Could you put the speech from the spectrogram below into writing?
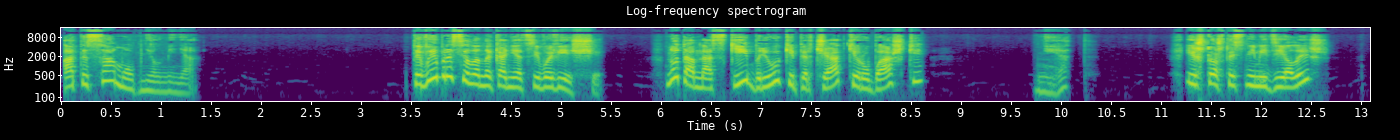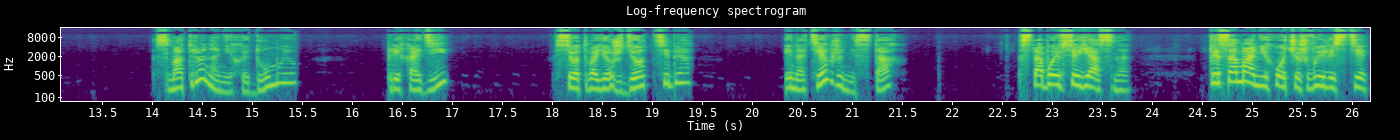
а ты сам обнял меня. Ты выбросила, наконец, его вещи? Ну, там носки, брюки, перчатки, рубашки. Нет. И что ж ты с ними делаешь? Смотрю на них и думаю. Приходи. Все твое ждет тебя. И на тех же местах. С тобой все ясно. Ты сама не хочешь вылезти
